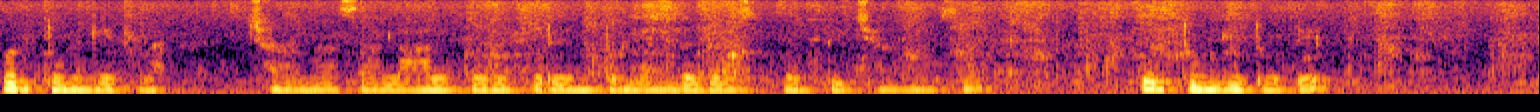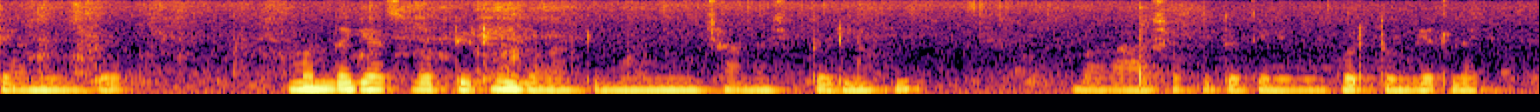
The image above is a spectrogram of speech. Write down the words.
परतून घेतला. छान असा लाल करेपर्यंत मंद गॅसवरती छान असा परतून घेत होते. त्यानंतर मंद गॅसवरती ठेवलं ना की मग छान अशी तरी येते. बघा अशा पद्धतीने मी परतून घेतलं आहे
